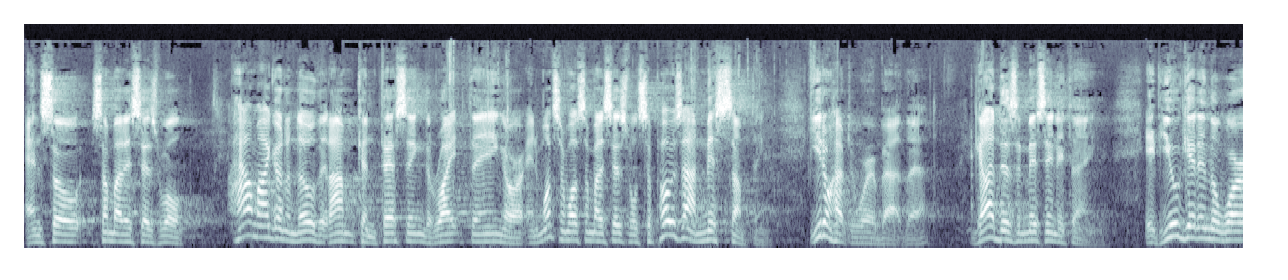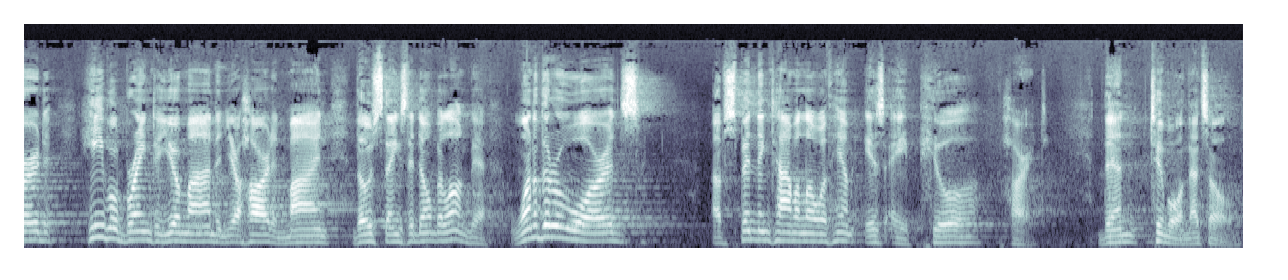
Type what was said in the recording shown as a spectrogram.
And so somebody says, Well, how am I going to know that I'm confessing the right thing? Or and once in a while somebody says, Well, suppose I miss something. You don't have to worry about that. God doesn't miss anything. If you get in the Word, He will bring to your mind and your heart and mind those things that don't belong there. One of the rewards of spending time alone with Him is a pure heart. Then two more, and that's all.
